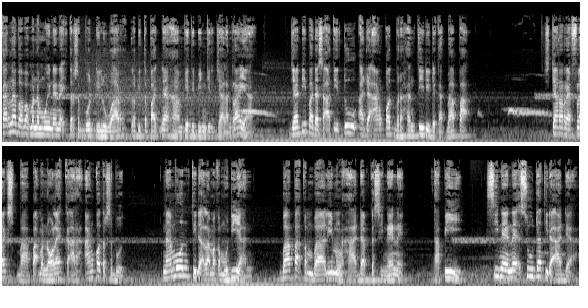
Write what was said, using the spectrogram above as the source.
Karena bapak menemui nenek tersebut di luar Lebih tepatnya hampir di pinggir jalan raya Jadi pada saat itu ada angkot berhenti di dekat bapak. Secara refleks bapak menoleh ke arah angkot tersebut Namun tidak lama kemudian Bapak kembali menghadap ke si nenek tapi si nenek sudah tidak ada.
